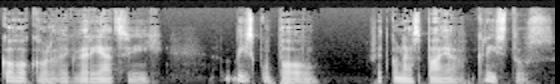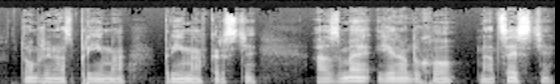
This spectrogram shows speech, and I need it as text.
kohokoľvek veriacich, biskupov, všetko nás spája Kristus v tom, že nás príjima, príjima v krste. A sme jednoducho na ceste.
